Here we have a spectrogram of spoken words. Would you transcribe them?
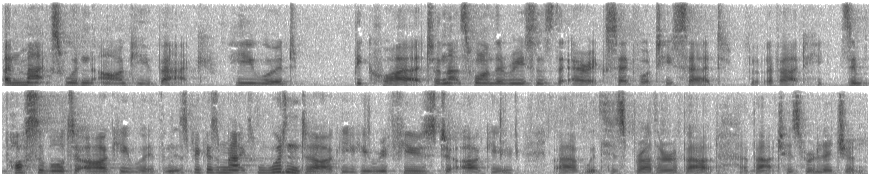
And Max wouldn't argue back. He would be quiet. And that's one of the reasons that Eric said what he said about he, it's impossible to argue with. And it's because Max wouldn't argue. He refused to argue uh, with his brother about, about his religion.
